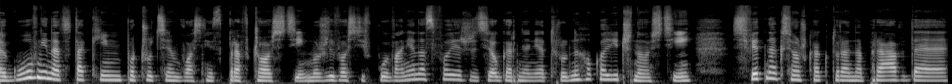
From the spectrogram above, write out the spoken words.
y, głównie nad takim poczuciem właśnie sprawczości, możliwości wpływania na swoje życie, ogarniania trudnych okoliczności. Świetna książka książka, która naprawdę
